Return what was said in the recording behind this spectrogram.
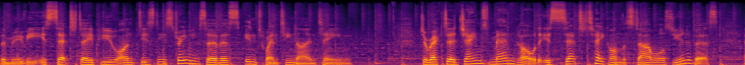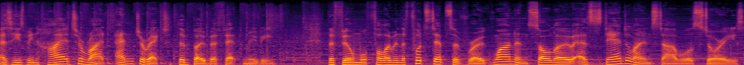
The movie is set to debut on Disney's streaming service in 2019. Director James Mangold is set to take on the Star Wars universe as he's been hired to write and direct the Boba Fett movie. The film will follow in the footsteps of Rogue One and Solo as standalone Star Wars stories.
